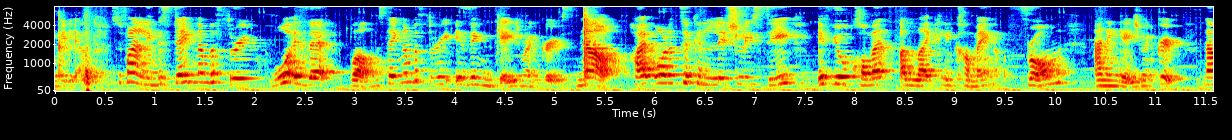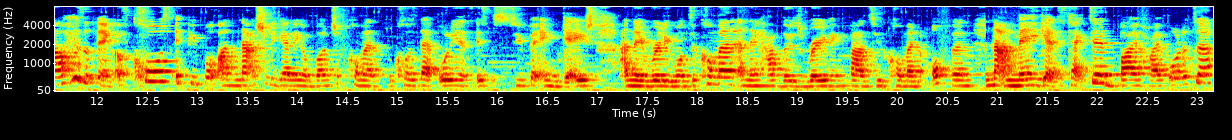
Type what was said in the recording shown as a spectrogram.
media so finally mistake number three what is it? Well, mistake number three is engagement groups. Now, Hype Auditor can literally see if your comments are likely coming from an engagement group. Now, here's the thing. Of course, if people are naturally getting a bunch of comments because their audience is super engaged and they really want to comment and they have those raving fans who comment often, and that may get detected by Hype Auditor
